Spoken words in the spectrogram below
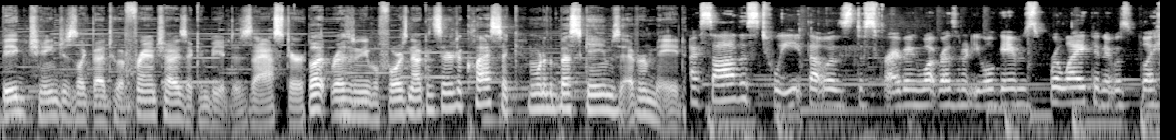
big changes like that to a franchise, it can be a disaster. But Resident Evil 4 is now considered a classic and one of the best games ever made. I saw this tweet that was describing what Resident Evil games were like, and it was like,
